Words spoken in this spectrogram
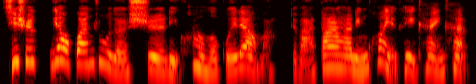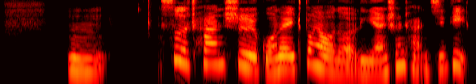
其实要关注的是锂矿和硅料嘛，对吧？当然，磷矿也可以看一看，嗯。四川是国内重要的锂盐生产基地。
